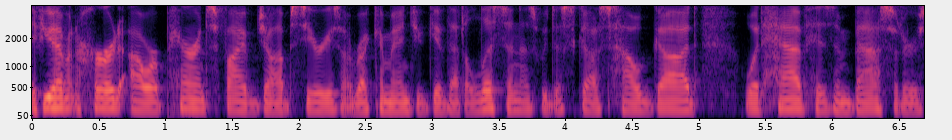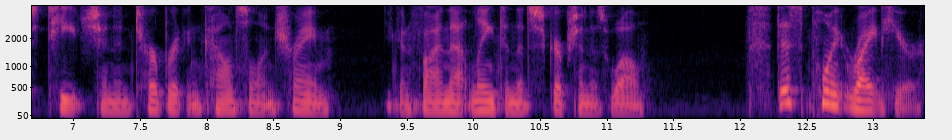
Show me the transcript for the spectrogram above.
If you haven't heard our Parents Five Job series, I recommend you give that a listen as we discuss how God would have his ambassadors teach and interpret and counsel and train. You can find that linked in the description as well. This point right here,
